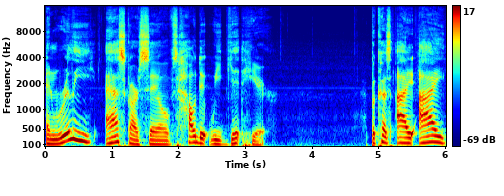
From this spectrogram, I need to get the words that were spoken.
and really ask ourselves how did we get here because i i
